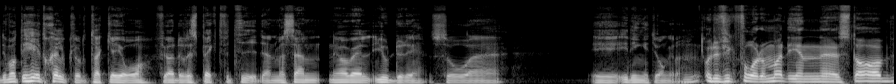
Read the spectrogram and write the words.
det var inte helt självklart att tacka ja för jag hade respekt för tiden. Men sen när jag väl gjorde det så eh, är, det inget jag ångrar. Och du fick forma din eh, stab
